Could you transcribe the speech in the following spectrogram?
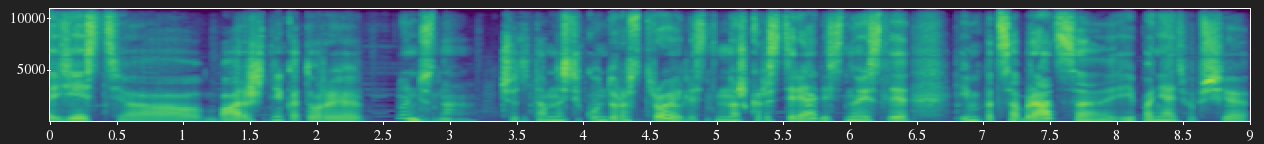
есть а, барышни, которые, ну, не знаю, что-то там на секунду расстроились, немножко растерялись, но если им подсобраться и понять вообще,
